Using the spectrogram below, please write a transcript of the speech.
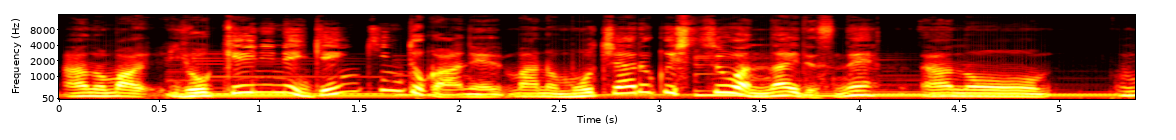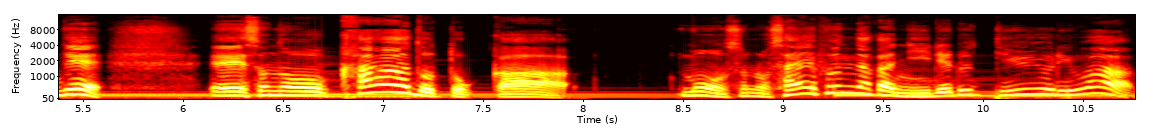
あの、まあ、余計にね現金とかはね、まあ、の持ち歩く必要はないですね。あので、えー、そのカードとかもうその財布の中に入れるっていうよりは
